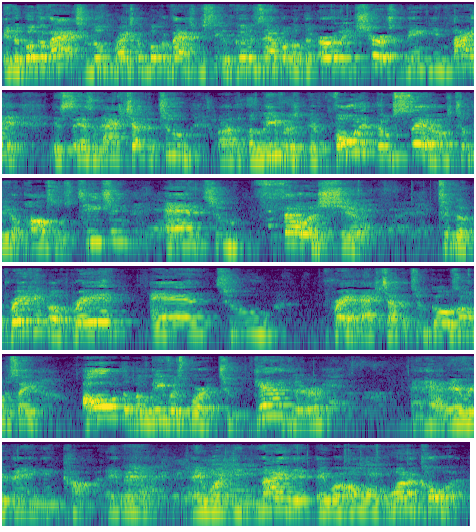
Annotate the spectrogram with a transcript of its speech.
In the book of Acts, Luke writes the book of Acts, we see a good example of the early church being united it says in Acts chapter 2, uh, the believers devoted themselves to the apostles' teaching and to fellowship, to the breaking of bread and to prayer. Acts chapter 2 goes on to say, all the believers were together and had everything in common. Amen. They were united, they were on one accord.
